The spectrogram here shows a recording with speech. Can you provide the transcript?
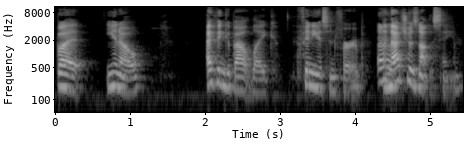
but you know i think about like phineas and ferb and that show's not the same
